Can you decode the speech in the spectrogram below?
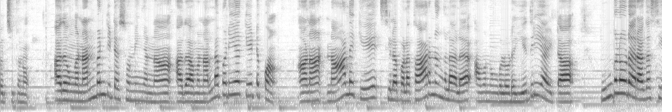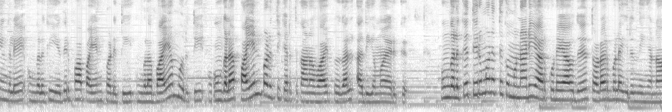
வச்சுக்கணும். அதை உங்கள் நண்பன் கிட்ட சொன்னீங்கன்னா அதை அவன் நல்லபடியாக கேட்டுப்பான். ஆனால் நாளைக்கே சில பல காரணங்களால் அவன் உங்களோட எதிரி ஆயிட்டா உங்களோட ரகசியங்களே உங்களுக்கு எதிர்ப்பாக பயன்படுத்தி உங்களை பயமுறுத்தி உங்களை பயன்படுத்திக்கிறதுக்கான வாய்ப்புகள் அதிகமாக இருக்குது உங்களுக்கு திருமணத்துக்கு முன்னாடி யார் கூடயாவது தொடர்பில் இருந்தீங்கன்னா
